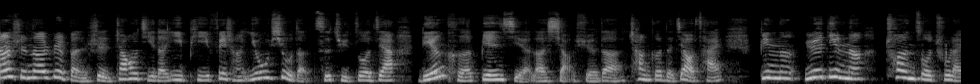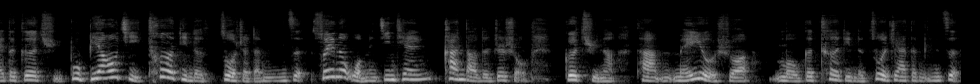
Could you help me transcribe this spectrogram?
当时呢，日本是召集了一批非常优秀的词曲作家，联合编写了小学的唱歌的教材，并呢约定呢创作出来的歌曲不标记特定的作者的名字。所以呢，我们今天看到的这首歌曲呢，它没有说某个特定的作家的名字，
